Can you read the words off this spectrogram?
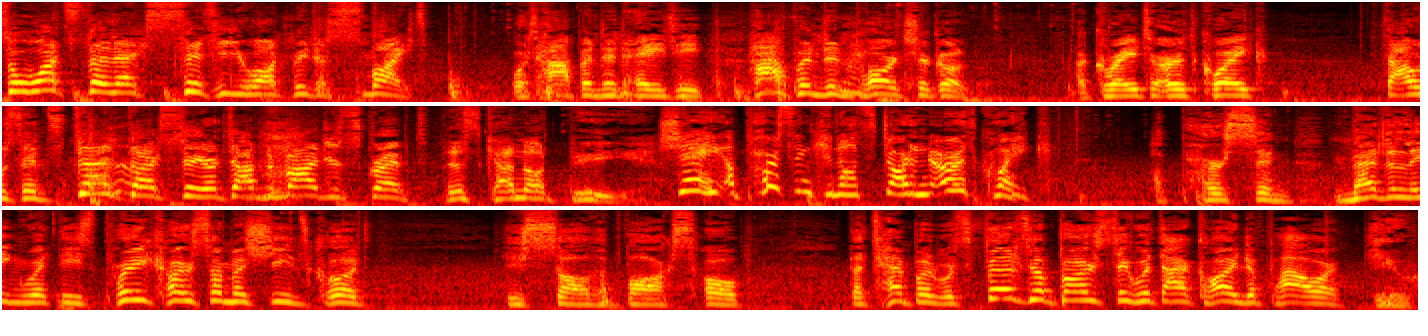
So what's the next city you want me to smite? What happened in Haiti happened in Portugal. A great earthquake. Thousands dead thanks to your damned manuscript. This cannot be. Shay, a person cannot start an earthquake. A person meddling with these precursor machines could. You saw the box, Hope. The temple was filled to bursting with that kind of power. You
